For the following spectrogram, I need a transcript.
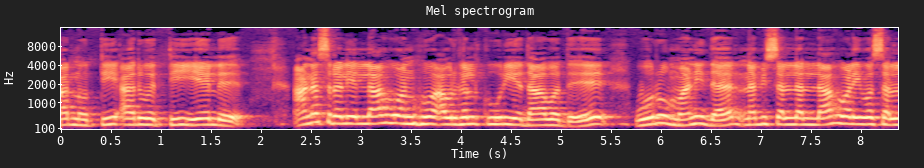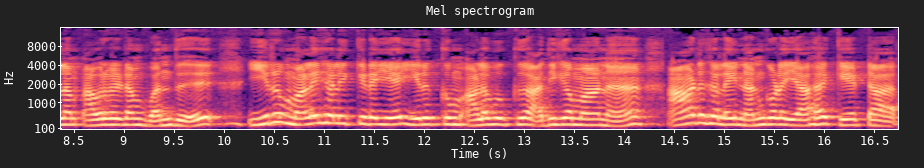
அறுநூத்தி அறுபத்தி ஏழு. அனஸ் ரலியல்லாஹு அன்ஹு அவர்கள் கூறியதாவது ஒரு மனிதர் நபி சல்லல்லாஹு அலைவசல்லம் அவர்களிடம் வந்து இரு மலைகளுக்கிடையே இருக்கும் அளவுக்கு அதிகமான ஆடுகளை நன்கொடையாக கேட்டார்.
